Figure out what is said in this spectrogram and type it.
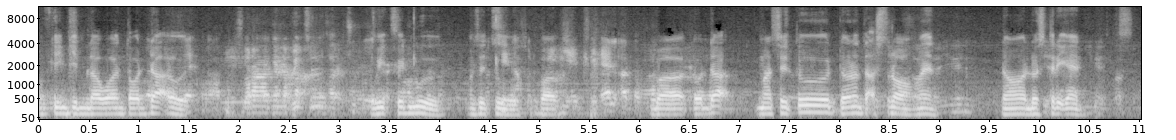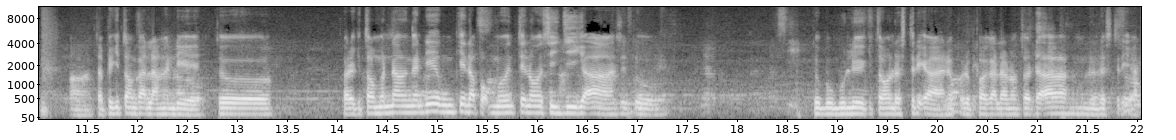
mungkin game lawan Todak kot. Week kedua masa tu sebab sebab Todak masa tu diorang tak strong kan. Diorang low streak kan. Uh, tapi kita orang kalah dengan dia. Tu kalau kita orang menang dengan dia mungkin dapat momentum lawan CG kat ah situ tu bermula kita orang low streak lah lepas-lepas kalah lawan Todak lah mula low streak lah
